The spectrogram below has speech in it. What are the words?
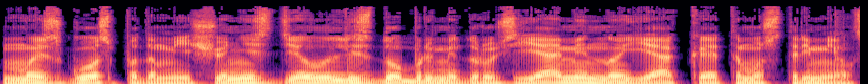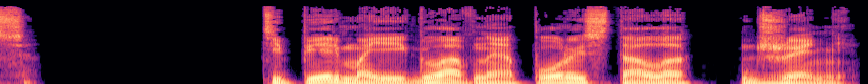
Мы с Господом еще не сделались добрыми друзьями, но я к этому стремился. Теперь моей главной опорой стала Дженни.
